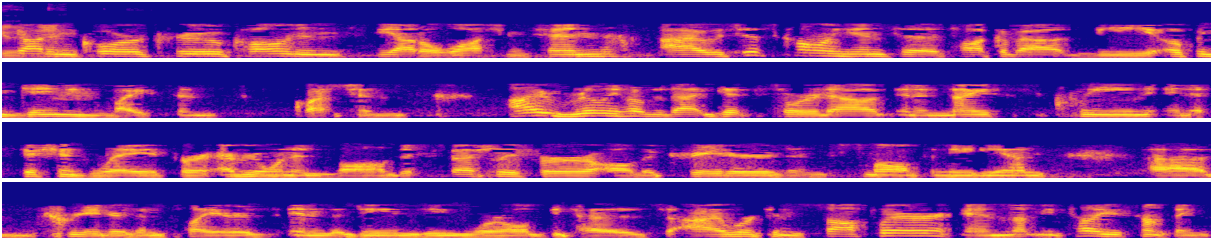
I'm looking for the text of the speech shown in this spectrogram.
Oh. Scott and Core crew, calling in Seattle, Washington. I was just calling in to talk about the open gaming license questions. I really hope that that gets sorted out in a nice, clean, and efficient way for everyone involved, especially for all the creators and small to medium uh, creators and players in the D&D world because I work in software and let me tell you something,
